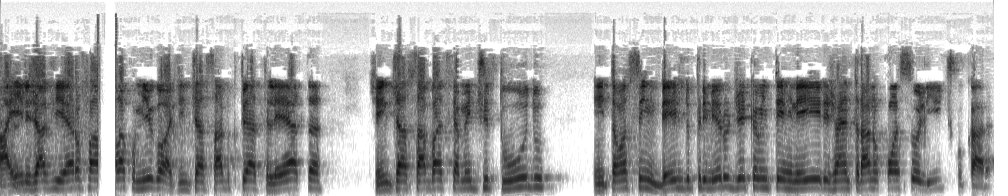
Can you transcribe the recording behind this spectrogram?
Aí eles já vieram falar comigo, ó, a gente já sabe que tu é atleta, a gente já sabe basicamente de tudo. Então, assim, desde o primeiro dia que eu internei, eles já entraram com ansiolítico, cara,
